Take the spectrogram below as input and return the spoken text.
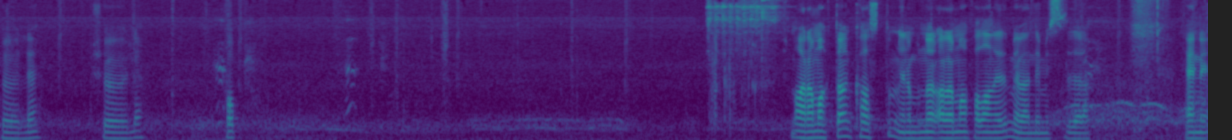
Şöyle. Şöyle. Hop. Şimdi aramaktan kastım yani bunlar arama falan dedim ya ben demin sizlere. Yani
